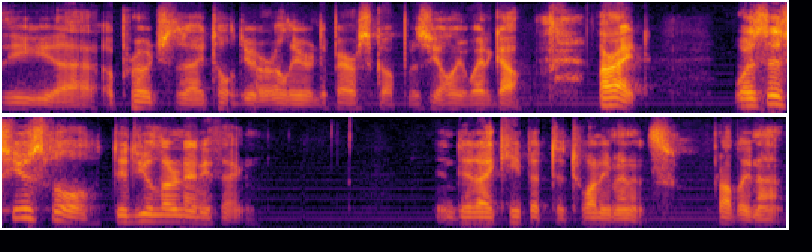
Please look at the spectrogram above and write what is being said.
the uh, approach that I told you earlier in the Periscope was the only way to go. All right. Was this useful? Did you learn anything? And did I keep it to 20 minutes? Probably not.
